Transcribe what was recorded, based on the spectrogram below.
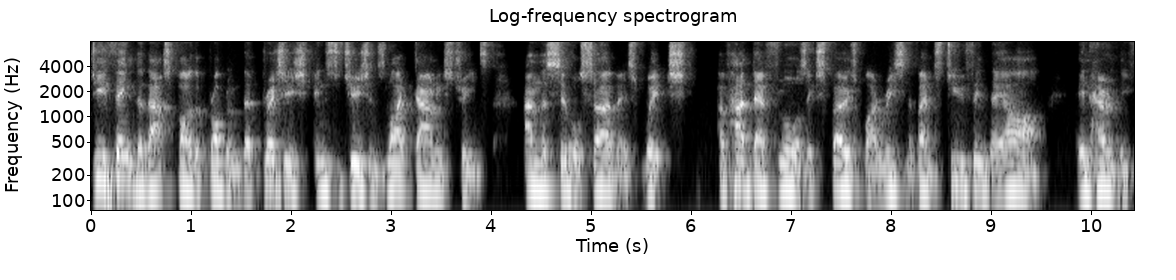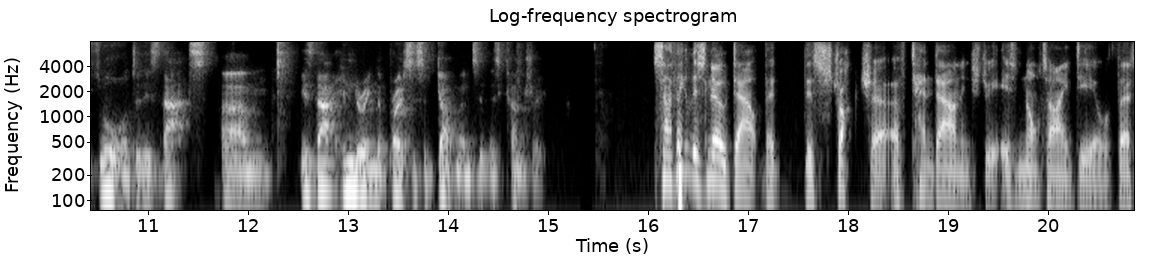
Do you think that that's part of the problem that British institutions like Downing Street and the civil service, which have had their flaws exposed by recent events, do you think they are inherently flawed, and is that um, is that hindering the process of government in this country? So I think there's no doubt that the structure of 10 Downing Street is not ideal. That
